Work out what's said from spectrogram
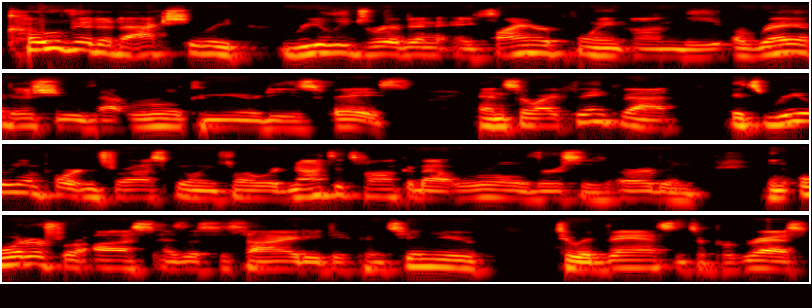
COVID had actually really driven a finer point on the array of issues that rural communities face. And so I think that it's really important for us going forward not to talk about rural versus urban. In order for us as a society to continue to advance and to progress,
